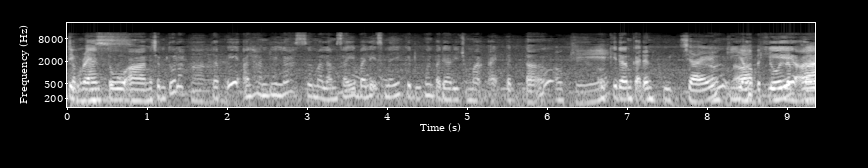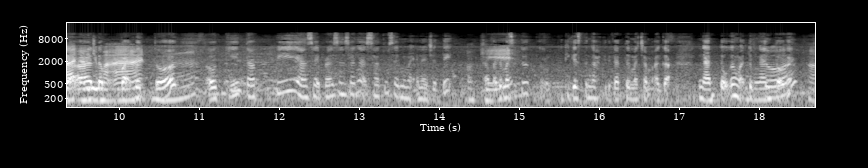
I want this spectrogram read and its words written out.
Take macam rest. ngantuk ah macam tu lah. Ha. Tapi alhamdulillah semalam saya balik sebenarnya ke Dungun pada hari Jumaat petang. Okey. Okey dalam keadaan hujan. Okey, ya, betul, lebat ah, hari Jumaat. Lebat betul. Hmm. Okey, tapi yang saya perasan sangat satu saya memang energetik. Okey. Pada masa tu tiga setengah kita kata macam agak ngantuk kan waktu mengantuk kan. Ha,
